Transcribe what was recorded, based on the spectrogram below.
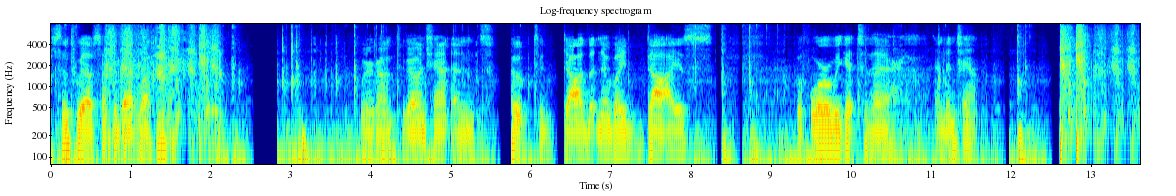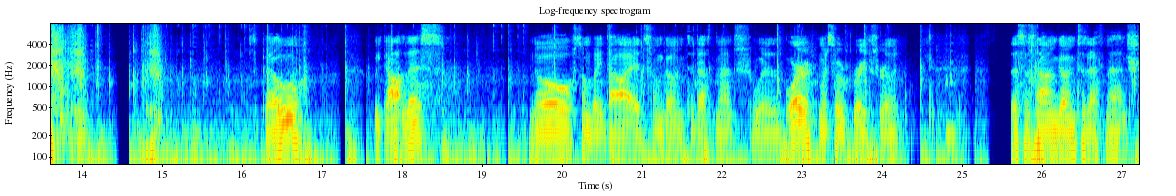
Since we have such a bad weapon, we're going to go enchant and hope to God that nobody dies before we get to there and enchant. Let's go. We got this. No, somebody died, so I'm going to deathmatch with, or my sword breaks really. This is how I'm going to deathmatch.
